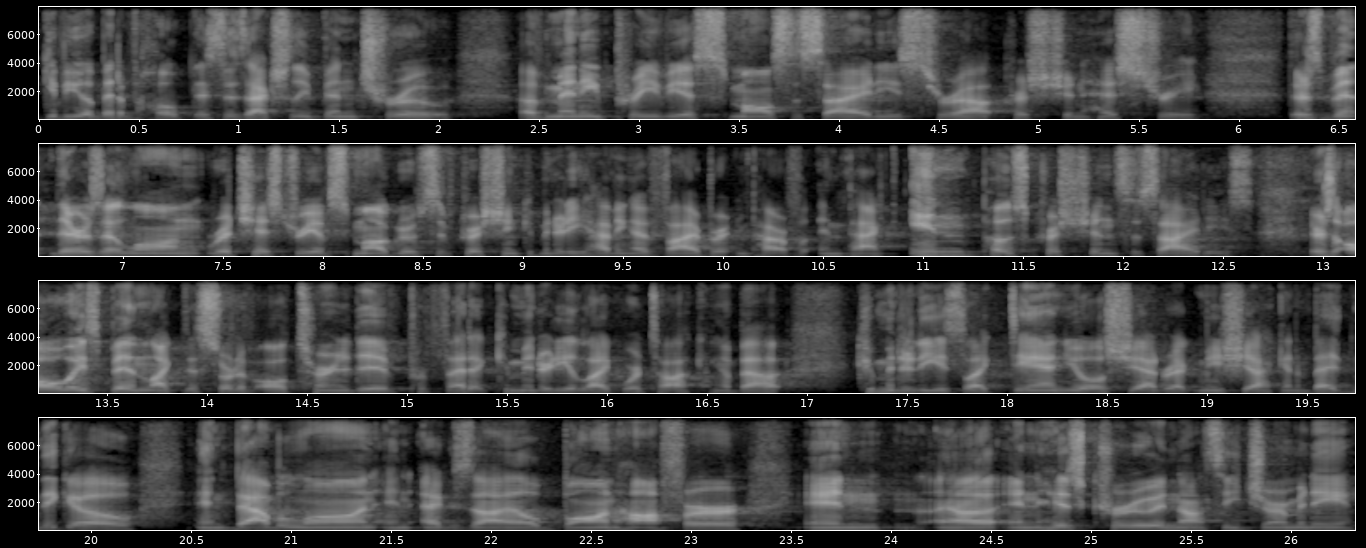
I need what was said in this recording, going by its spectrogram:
give you a bit of hope. This has actually been true of many previous small societies throughout Christian history. There's, been, there's a long, rich history of small groups of Christian community having a vibrant and powerful impact in post Christian societies. There's always been like this sort of alternative prophetic community, like we're talking about. Communities like Daniel, Shadrach, Meshach, and Abednego in Babylon, in exile, Bonhoeffer and, uh, and his crew in Nazi Germany.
